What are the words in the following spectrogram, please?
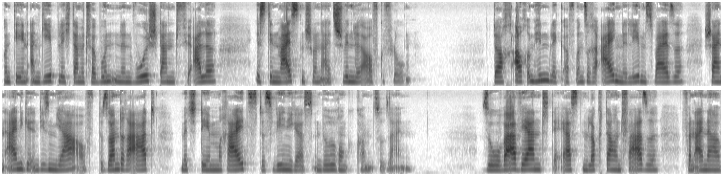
und den angeblich damit verbundenen Wohlstand für alle ist den meisten schon als Schwindel aufgeflogen. Doch auch im Hinblick auf unsere eigene Lebensweise scheinen einige in diesem Jahr auf besondere Art mit dem Reiz des Wenigers in Berührung gekommen zu sein. So war während der ersten Lockdown-Phase von einer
